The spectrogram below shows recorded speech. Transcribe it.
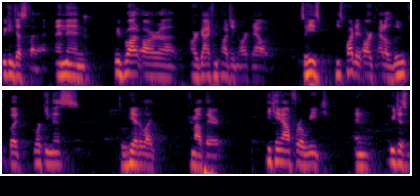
we can justify that. And then we brought our uh, our guy from Project Arc out. So he's he's Project Arc out of Luke, but working this, so he had to like come out there. He came out for a week, and we just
